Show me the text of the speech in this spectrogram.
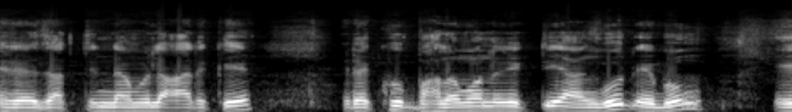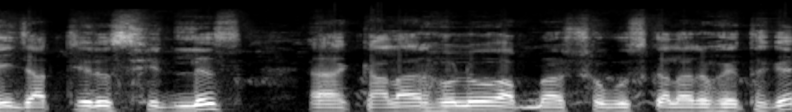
এটা জাতটির নাম হলো আরকে। এটা খুব ভালো মানের একটি আঙ্গুর এবং এই জাতটি হলো সিডলেস কালার হলো আপনার সবুজ কালার হয়ে থাকে।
